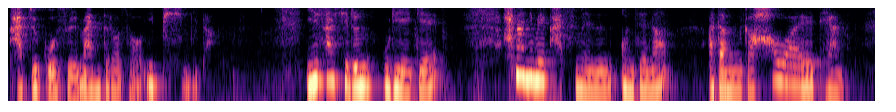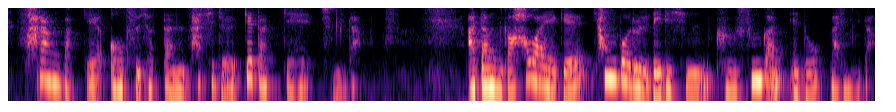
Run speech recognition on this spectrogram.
가죽 옷을 만들어서 입히십니다. 이 사실은 우리에게 하나님의 가슴에는 언제나 아담과 하와에 대한 사랑밖에 없으셨다는 사실을 깨닫게 해 줍니다. 아담과 하와에게 형벌을 내리시는 그 순간에도 말입니다.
